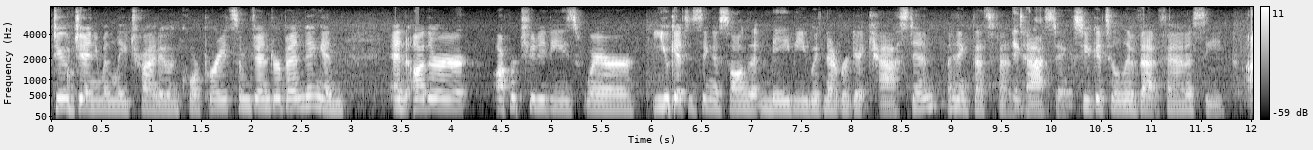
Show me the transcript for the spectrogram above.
do genuinely try to incorporate some gender bending and and other opportunities where you get to sing a song that maybe you would never get cast in. I think that's fantastic. Exactly. So you get to live that fantasy. Uh,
